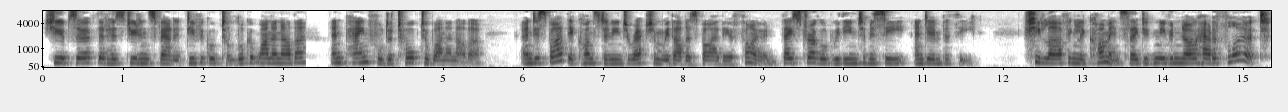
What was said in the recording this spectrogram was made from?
She observed that her students found it difficult to look at one another and painful to talk to one another, and despite their constant interaction with others via their phone, they struggled with intimacy and empathy. She laughingly comments they didn't even know how to flirt.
